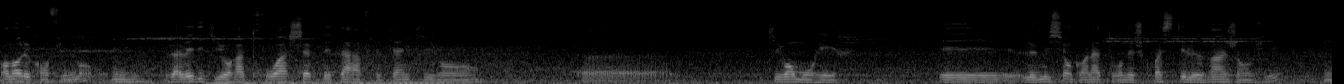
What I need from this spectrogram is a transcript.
pendant le confinement, Mhm. j'avais dit qu'il y aura trois chefs d'État africains qui vont, qui vont mourir. Et le mission qu'on a tourné, je crois que c'était le 20 janvier. Mhm.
